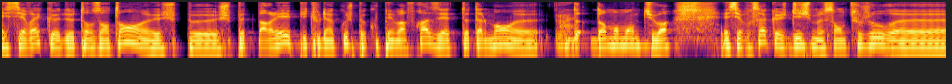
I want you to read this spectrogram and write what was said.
Et c'est vrai que de temps en temps, euh, je peux, je peux te parler, et puis tout d'un coup, je peux couper ma phrase et être totalement euh, dans mon monde, tu vois. Et c'est pour ça que je dis, je me sens toujours euh,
